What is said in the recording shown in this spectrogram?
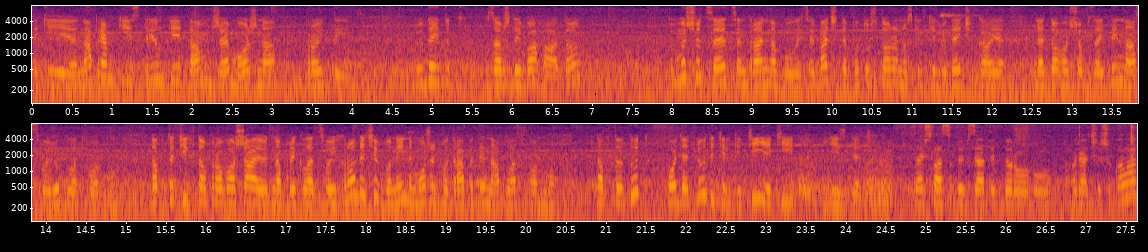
такі напрямки, стрілки, там вже можна пройти. Людей тут завжди багато, тому що це центральна вулиця. І бачите по ту сторону, скільки людей чекає для того, щоб зайти на свою платформу. Тобто ті, хто проважають, наприклад, своїх родичів, вони не можуть потрапити на платформу. Тобто тут ходять люди тільки ті, які їздять. Зайшла собі взяти в дорогу горячий шоколад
